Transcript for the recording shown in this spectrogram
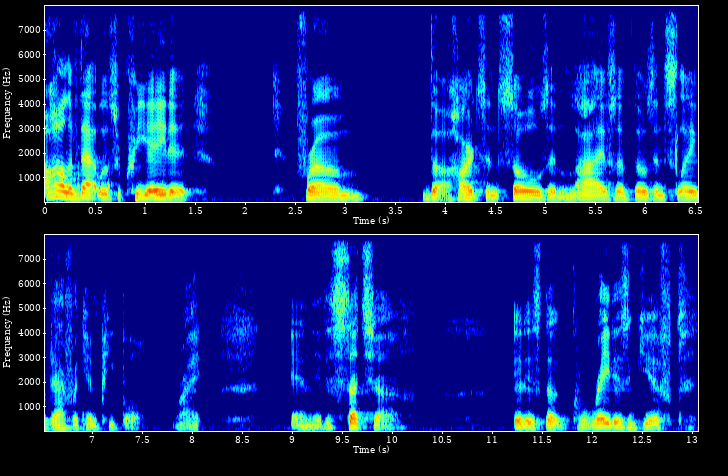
all of that was created from the hearts and souls and lives of those enslaved African people right? And it is such a, it is the greatest gift,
